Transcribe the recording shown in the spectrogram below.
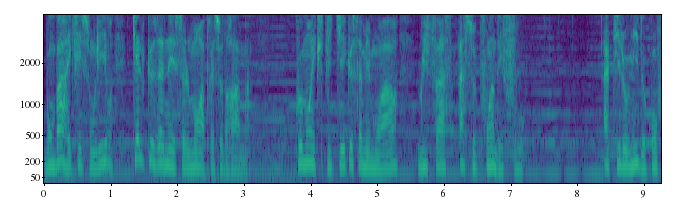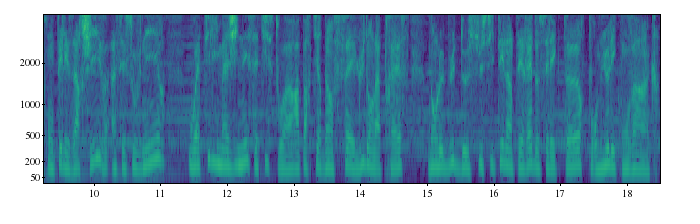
Bombard écrit son livre quelques années seulement après ce drame. Comment expliquer que sa mémoire lui fasse à ce point défaut? A-t-il omis de confronter les archives à ses souvenirs ou a-t-il imaginé cette histoire à partir d'un fait lu dans la presse dans le but de susciter l'intérêt de ses lecteurs pour mieux les convaincre?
